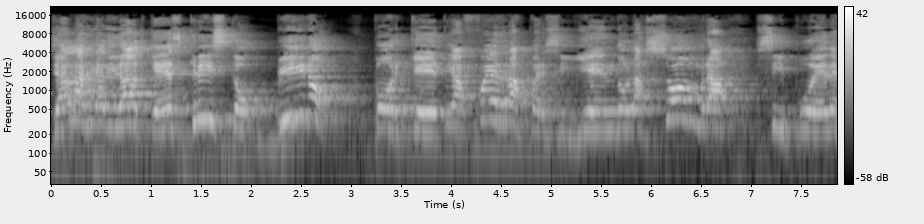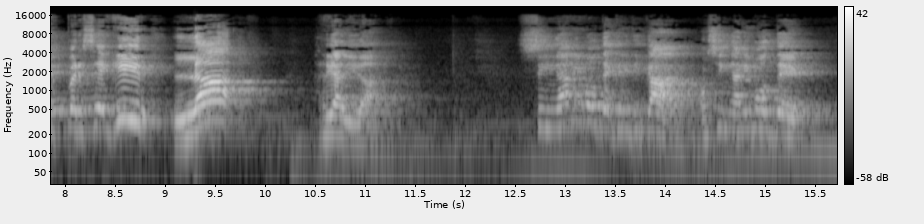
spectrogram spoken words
ya la realidad que es Cristo vino. porque te aferras persiguiendo la sombra si puedes perseguir la realidad? Sin ánimos de criticar o sin ánimos de,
